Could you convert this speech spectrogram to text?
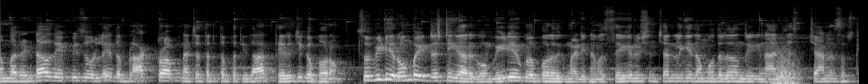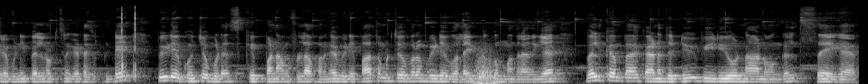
நம்ம ரெண்டாவது எபிசோடில் இந்த பிளாக் ட்ராப் நட்சத்திரத்தை பற்றி தான் தெரிஞ்சுக்க போகிறோம் ஸோ வீடியோ ரொம்ப இன்ட்ரெஸ்டிங்காக இருக்கும். வீடியோக்குள்ளே போகிறதுக்கு முன்னாடி நம்ம சேகர் விஷன் சேனலுக்கு இதை முதல்ல வந்திருக்கீங்கன்னா ஜஸ்ட் சேனல் சப்ஸ்கிரைப் பண்ணி பெல் நோட்டிஃபிகேஷன் கேட்ட பண்ணிட்டு வீடியோ கொஞ்சம் கூட ஸ்கிப் பண்ணாமல் ஃபுல்லாக பாருங்கள் வீடியோ பார்த்து முடிச்ச அப்புறம் வீடியோக்கு லைக் பக்கம் வந்துடாதீங்க வெல்கம் பேக் ஆனது நியூ வீடியோ நான் உங்கள் சேகர்.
